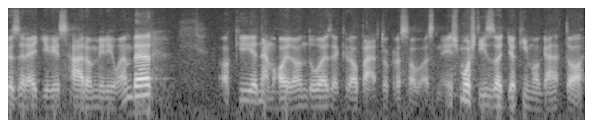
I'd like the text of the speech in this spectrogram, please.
közel 1,3 millió ember, aki nem hajlandó ezekre a pártokra szavazni. És most izzadja ki magát a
